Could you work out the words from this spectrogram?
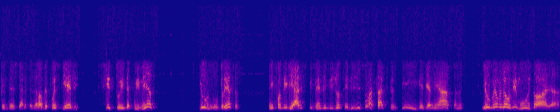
penitenciária federal depois que ele citou em depoimento que o, o Bretas tem familiares que vendem bijuteria. Isso é uma tática antiga de ameaça, né? Eu mesmo já ouvi muito, olha,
